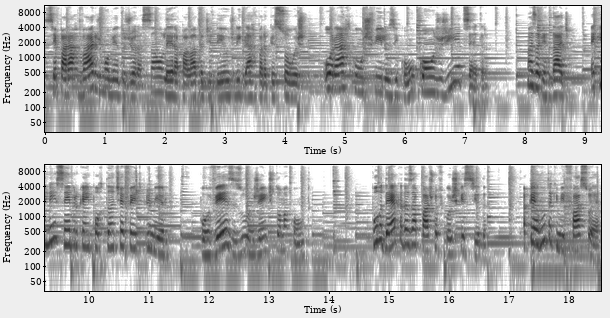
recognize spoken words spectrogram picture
Separar vários momentos de oração, ler a palavra de Deus, ligar para pessoas, orar com os filhos e com o cônjuge, etc. Mas a verdade é que nem sempre o que é importante é feito primeiro. Por vezes, o urgente toma conta. Por décadas, a Páscoa ficou esquecida. A pergunta que me faço é:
